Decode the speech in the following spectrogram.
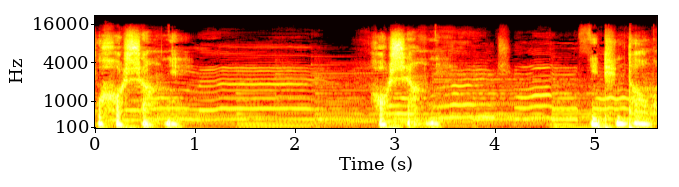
我好想你，你听到了吗？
